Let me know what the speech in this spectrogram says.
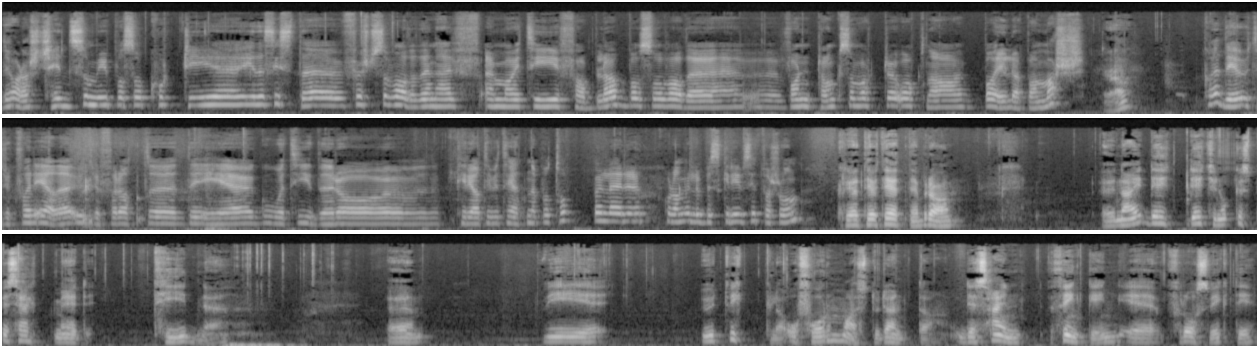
Det har da skjedd så mye på så kort tid eh, i det siste. Først så var det den her MIT FabLab, og så var det eh, vanntank som ble åpna bare i løpet av mars. Ja. Hva er det uttrykk for? Er det uttrykk for at eh, det er gode tider og kreativiteten er på topp, eller hvordan vil du beskrive situasjonen? Kreativiteten er bra. Nei, det, det er ikke noe spesielt med tidene. Vi utvikler og former studenter. Design thinking er for oss viktig.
